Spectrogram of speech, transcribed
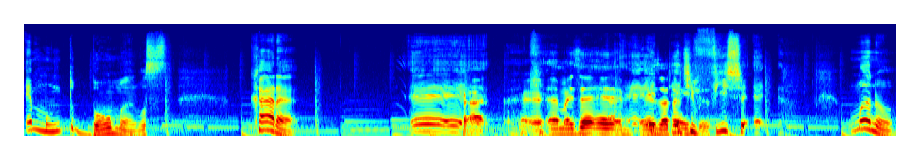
É muito bom, mano. Você... Cara. É. Cara, é, é, mas é, é, é, é exatamente. É difícil. É... Mano,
